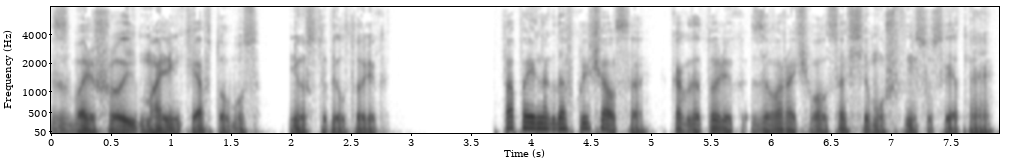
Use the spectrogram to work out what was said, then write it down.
«С большой маленький автобус», — не уступил Толик. Папа иногда включался, когда Толик заворачивал совсем уж в несусветное.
